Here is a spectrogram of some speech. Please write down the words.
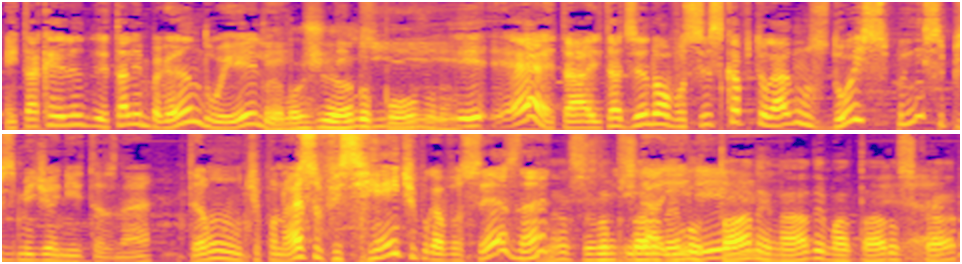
Ele tá, querendo, ele tá lembrando ele. Tá elogiando de o povo, né? É, tá, ele tá dizendo, ó, vocês capturaram os dois príncipes midianitas, né? Então, tipo, não é suficiente pra vocês, né? Não, vocês não precisaram nem ele- lutar nem nada e mataram os É, caras.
